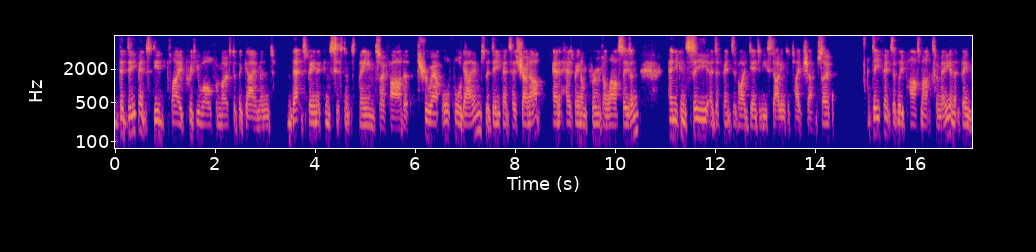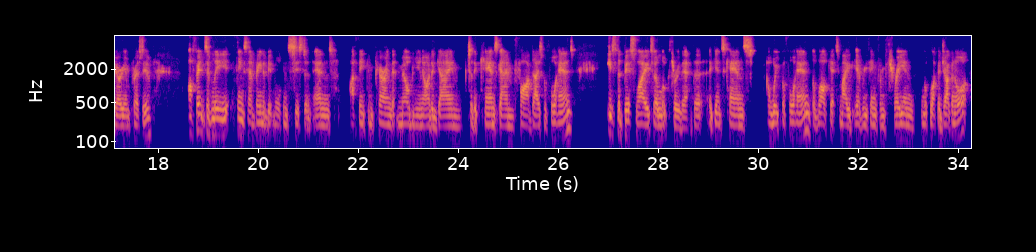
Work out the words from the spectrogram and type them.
the defense did play pretty well for most of the game, and that's been a consistent theme so far. That throughout all four games, the defense has shown up, and it has been improved on last season. And you can see a defensive identity starting to take shape. So, defensively, pass marks for me, and that's been very impressive. Offensively, things have been a bit more consistent, and I think comparing that Melbourne United game to the Cairns game five days beforehand is the best way to look through that. The, against Cairns a week beforehand, the Wildcats made everything from three and looked like a juggernaut.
